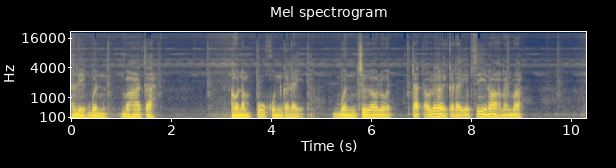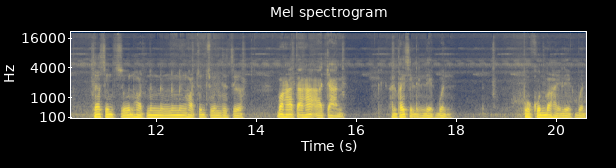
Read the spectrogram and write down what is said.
้าเลขเบิ้นบ่หาตาเอาน้ำปูคุณก็ได้ บนซื้อเอาโลด จัดเอาเลยก็ได้ FC เนาะแม่นบ่ถ้า00ฮอด1111ฮอด00ซื่อๆบ่หาตาหาอาจารย์อันไผสิเลนเลขเบิ้นปูคุณบ่ให้เลขเบิ้น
